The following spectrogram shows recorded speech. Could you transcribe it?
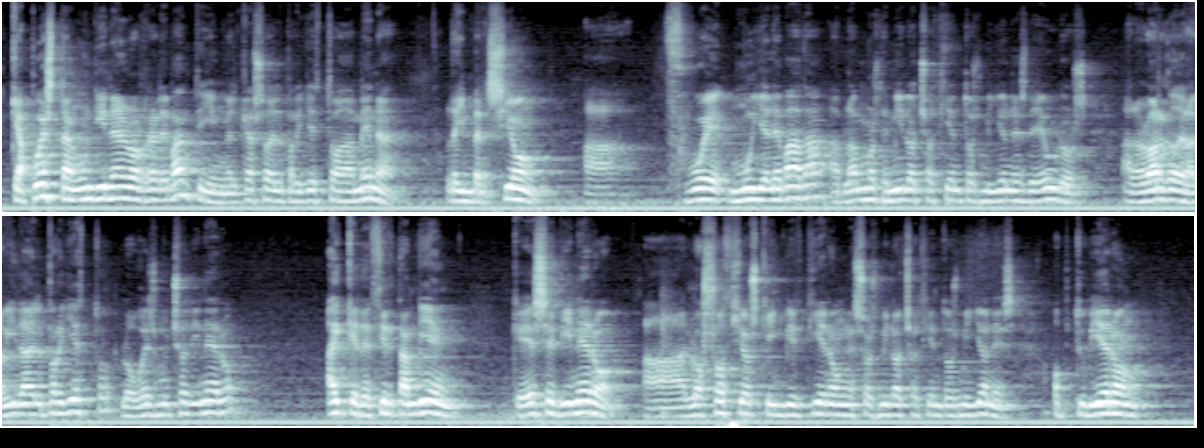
que apuestan un dinero relevante y en el caso del proyecto Amena la inversión ah, fue muy elevada, hablamos de 1.800 millones de euros a lo largo de la vida del proyecto, luego es mucho dinero. Hay que decir también que ese dinero a los socios que invirtieron esos 1.800 millones obtuvieron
